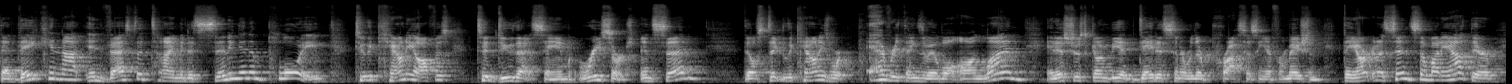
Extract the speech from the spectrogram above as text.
that they cannot invest the time into sending an employee to the county office to do that same research. Instead, They'll stick to the counties where everything's available online and it's just going to be a data center where they're processing information. They aren't going to send somebody out there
